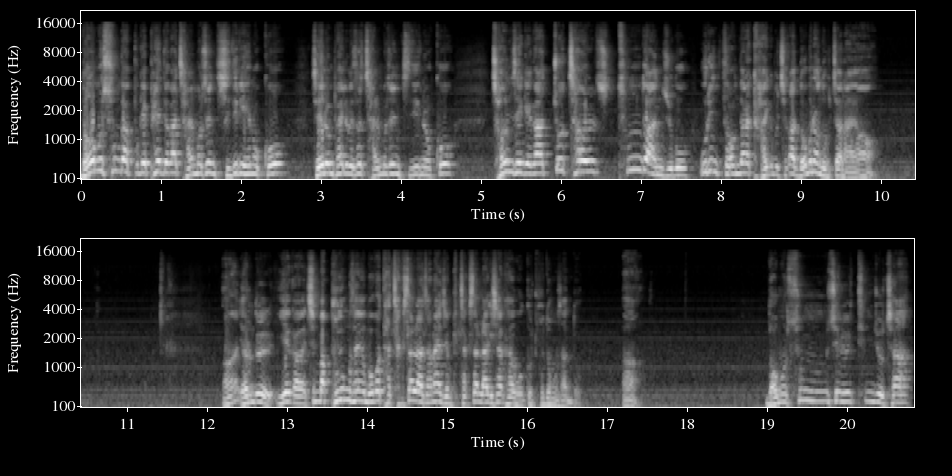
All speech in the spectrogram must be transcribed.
너무 숨가쁘게 패드가 잘못은 지들이 해놓고 제롬 파일에서 잘못은 지들이 해놓고 전 세계가 쫓아올 틈도 안 주고 우린 더군다나 가계부채가 너무나 높잖아요. 어? 여러분들 이해가 지금 막 부동산에 뭐고 다 작살나잖아요. 지금 작살나기 시작하고 그 부동산도. 어. 너무 숨 쉴 틈조차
